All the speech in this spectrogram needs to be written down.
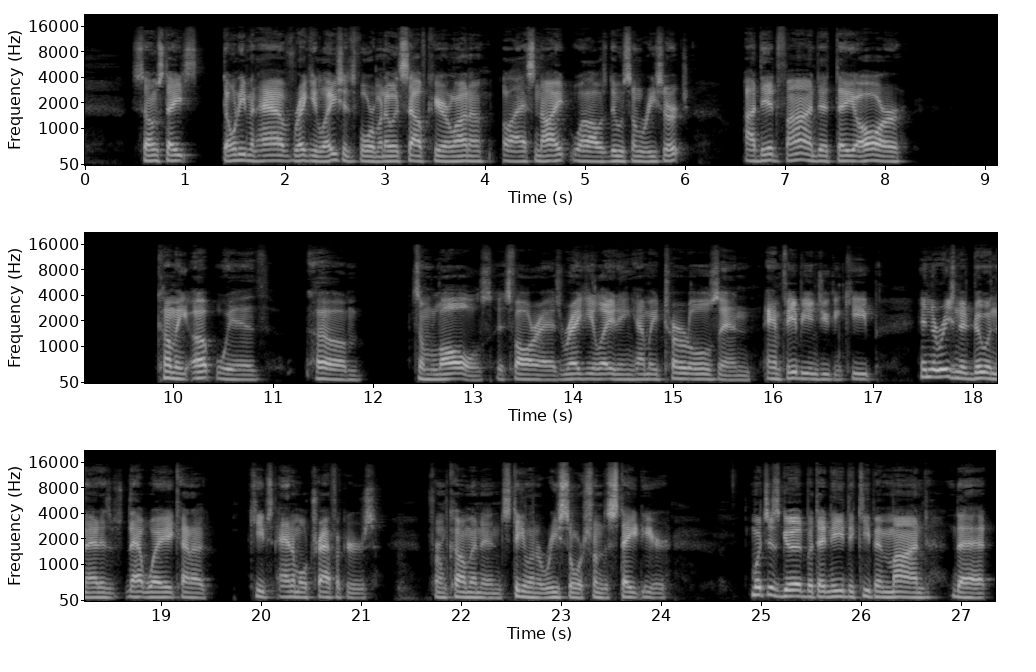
Some states don't even have regulations for them. I know in South Carolina last night while I was doing some research, I did find that they are coming up with um, some laws as far as regulating how many turtles and amphibians you can keep and the reason they're doing that is that way it kind of keeps animal traffickers from coming and stealing a resource from the state here, which is good, but they need to keep in mind that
